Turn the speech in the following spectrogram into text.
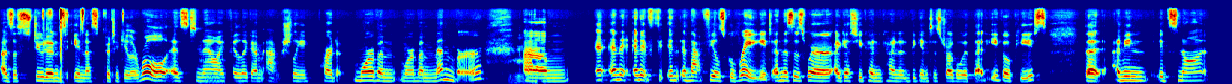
as a student in a particular role as to now Mhm. I feel like I'm actually part more of a more of a member Mhm. um, and and it, and, it and, and that feels great. And this is where i guess you can kind of begin to struggle with that ego piece that i mean it's not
